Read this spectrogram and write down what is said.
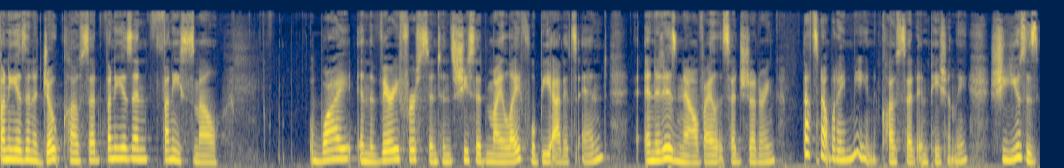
funny as in a joke, Klaus said. Funny as in funny smell. Why, in the very first sentence, she said, My life will be at its end? And it is now, Violet said, shuddering. That's not what I mean, Klaus said impatiently. She uses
